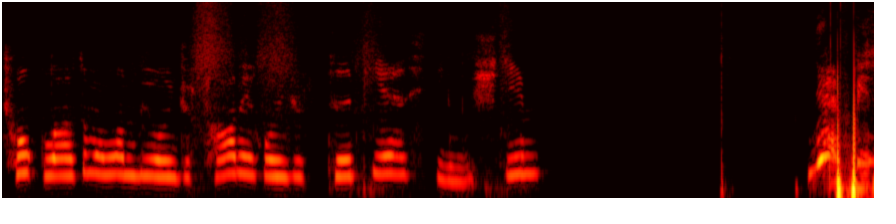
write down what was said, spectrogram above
çok lazım olan bir oyuncu sağ bek oyuncusu Trippier silmiştim. Ne biz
